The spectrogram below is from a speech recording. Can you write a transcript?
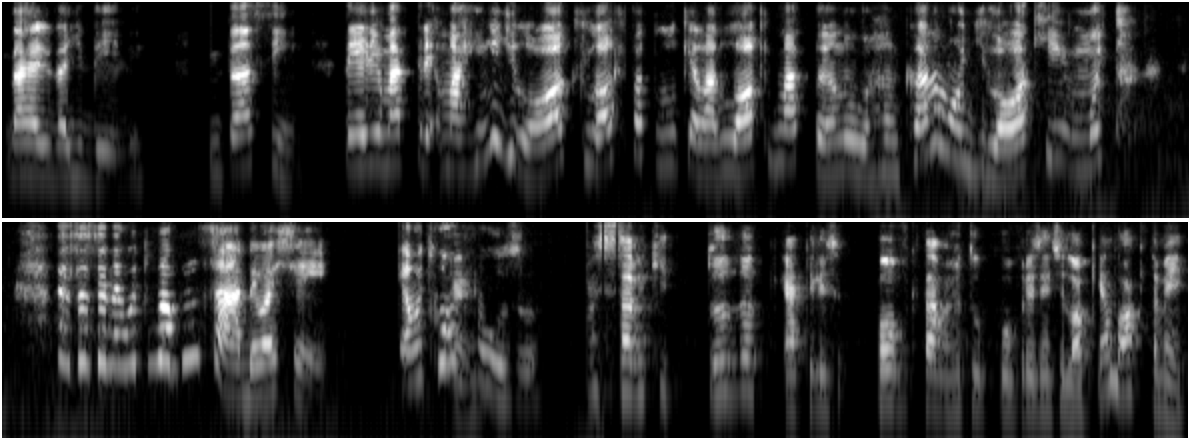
da realidade dele. Então, assim, tem ali uma, uma rinha de Loki, Loki pra tudo que é lado, Loki matando, arrancando monte de Loki. Muito. Essa cena é muito bagunçada, eu achei. É muito confuso. Mas você sabe que todo aquele povo que tava junto com o presidente Loki é Loki também.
